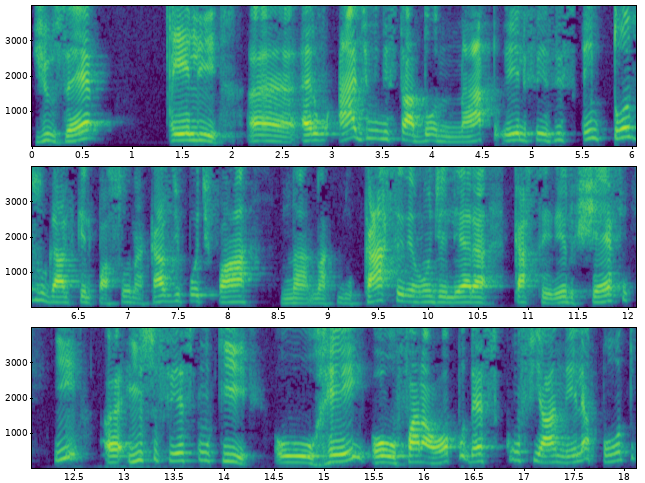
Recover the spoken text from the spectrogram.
José ele uh, era um administrador nato, ele fez isso em todos os lugares que ele passou, na casa de Potifar, na, na, no cárcere onde ele era carcereiro-chefe, e uh, isso fez com que o rei ou o faraó pudesse confiar nele a ponto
